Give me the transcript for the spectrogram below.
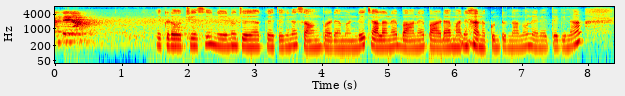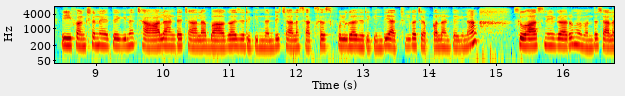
అంతేనా? ఇక్కడ వచ్చేసి నేను జయాకి అయితే గిన సాంగ్ పాడామండి. చాలానే బాగానే పాడామని అనుకుంటున్నాను నేనైతే గిన ఈ ఫంక్షన్ అయితే గిన చాలా అంటే చాలా బాగా జరిగిందండి. చాలా సక్సెస్ఫుల్గా జరిగింది. యాక్చువల్గా చెప్పాలంటే గిన సుహాసిని గారు మేమంతా చాలా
